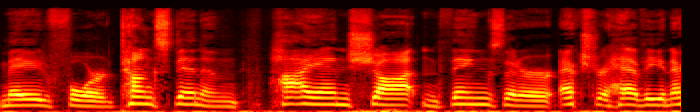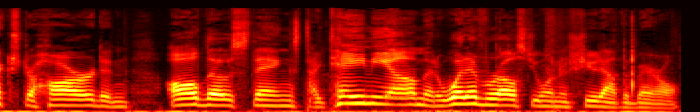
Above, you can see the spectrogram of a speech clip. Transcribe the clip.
made for tungsten and high end shot and things that are extra heavy and extra hard and all those things, titanium and whatever else you want to shoot out the barrel.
